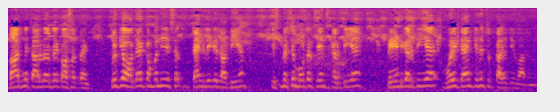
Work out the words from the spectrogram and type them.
बाद में चार हज़ार रुपये कॉस्ट आता है। तो क्या होता है कंपनी टैंक लेके जाती है, इसमें से मोटर चेंज करती है पेंट करती है, वही टैंक किसी चुपका देती है बाद में।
